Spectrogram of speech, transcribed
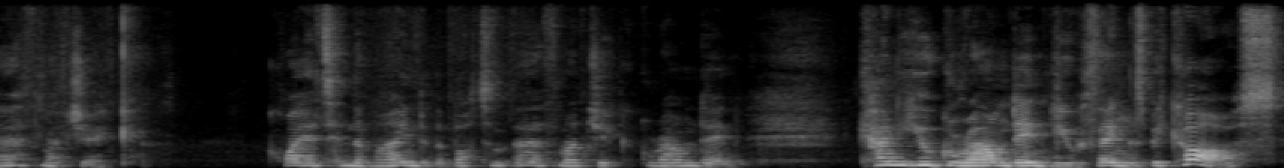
Earth magic. Quiet in the mind at the bottom. Earth magic. Grounding can you ground in new things? Because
